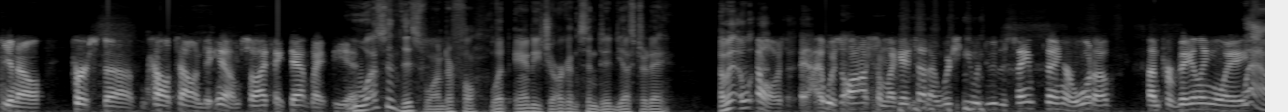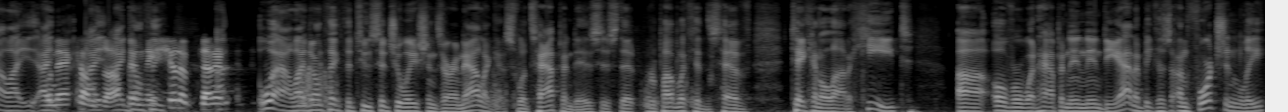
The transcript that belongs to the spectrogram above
you know, first uh, kowtowing to him. So I think that might be it. Wasn't this wonderful, what Andy Jorgensen did yesterday? I mean, Oh, it was awesome. Like I said, I wish he would do the same thing or would have on prevailing wage Well, I, I, when that comes I, up. I don't and they think, should have done it. Well, I don't think the two situations are analogous. What's happened is, is that Republicans have taken a lot of heat uh, over what happened in Indiana because, unfortunately,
